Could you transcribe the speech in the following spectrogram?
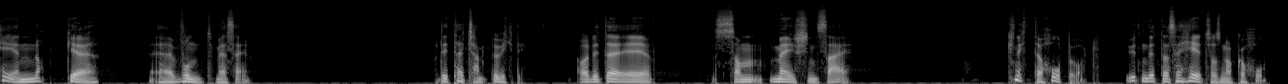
har noe eh, vondt med seg. Og Dette er kjempeviktig. Og dette er, som Mation sier, knytt til håpet vårt. Uten dette så har vi ikke noe håp.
